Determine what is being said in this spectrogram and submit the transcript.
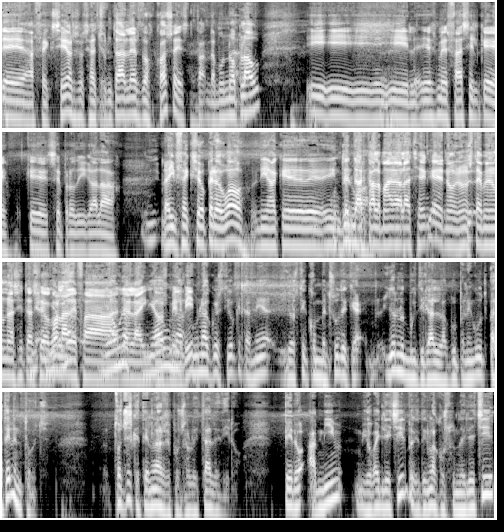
d'afeccions o sigui, juntar les dues coses. Damunt no plau i, i, i, i és més fàcil que, que se prodiga la, la infecció, però wow, n'hi ha que intentar calmar a la gent que no, no estem en una situació com la de fa l'any 2020. Una, una qüestió que també jo estic convençut de que jo no vull tirar la culpa a ningú, la tenen tots. Tots els que tenen la responsabilitat de dir-ho. Però a mi, jo vaig llegir, perquè tinc la costum de llegir,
